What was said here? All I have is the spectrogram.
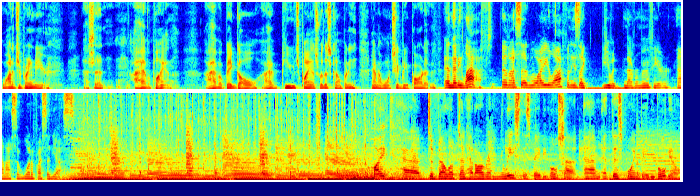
Why did you bring me here? I said, I have a plan. I have a big goal. I have huge plans for this company, and I want you to be a part of it. And then he laughed. And I said, Why are you laughing? He's like, You would never move here. And I said, What if I said yes? Mike had developed and had already released this baby bullshad, and at this point, a baby bullgill.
